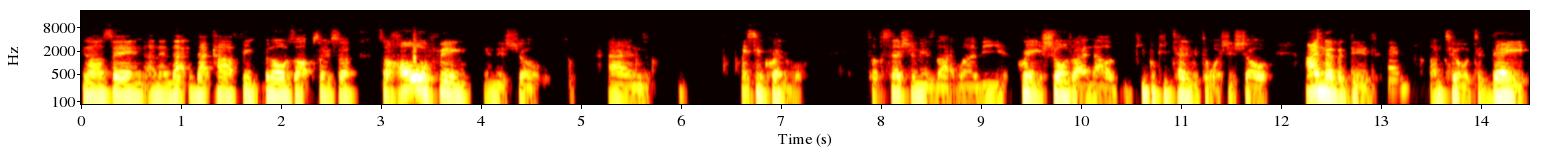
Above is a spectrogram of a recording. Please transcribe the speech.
You know what I'm saying? And then that that kind of thing blows up. So it's a it's a whole thing in this show. And it's incredible. Succession is like one of the greatest shows right now. People keep telling me to watch this show. I never did until today.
